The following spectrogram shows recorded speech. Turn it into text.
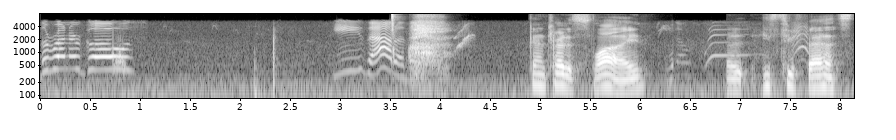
The runner goes. He's out of there. Gonna try to slide, but he's too fast.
